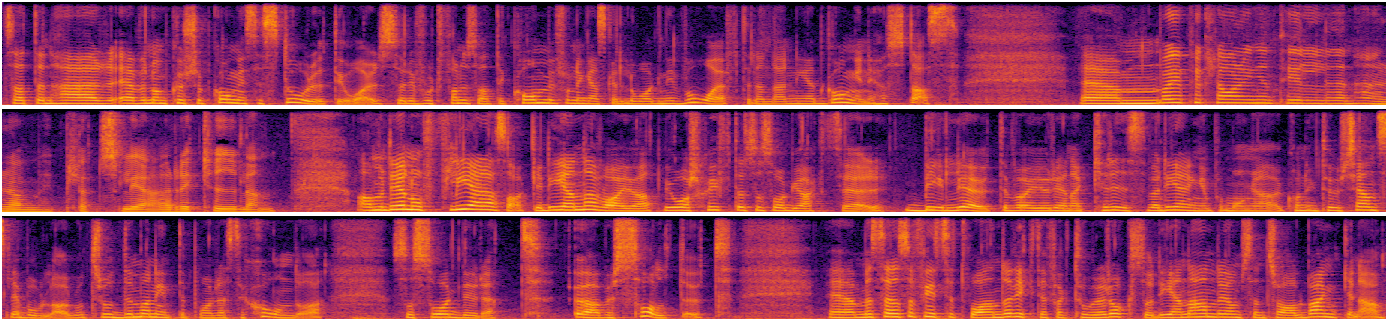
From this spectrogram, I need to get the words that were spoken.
Så att den här, även om kursuppgången ser stor ut i år så är det fortfarande så att det kommer från en ganska låg nivå efter den där nedgången i höstas. Um, Vad är förklaringen till den här um, plötsliga rekylen? Ja, men det är nog flera saker. Det ena var ju att vid årsskiftet så såg ju aktier billiga ut. Det var ju rena krisvärderingen på många konjunkturkänsliga bolag och trodde man inte på en recession då så såg det ju rätt översålt ut. Ehm, men sen så finns det två andra viktiga faktorer också. Det ena handlar om centralbankerna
